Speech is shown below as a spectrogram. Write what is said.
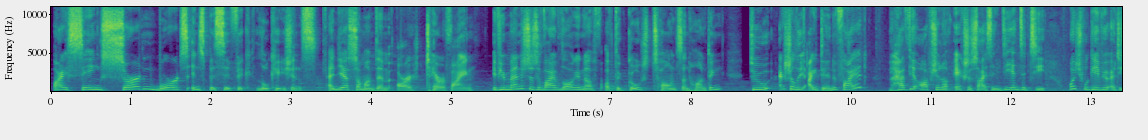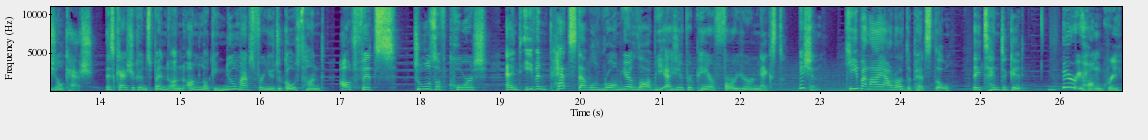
by saying certain words in specific locations. And yes, some of them are terrifying. If you manage to survive long enough of the ghost taunts and hunting to actually identify it, you have the option of exorcising the entity, which will give you additional cash. This cash you can spend on unlocking new maps for you to ghost hunt, outfits, tools of course, and even pets that will roam your lobby as you prepare for your next mission. Keep an eye out on the pets though. They tend to get very hungry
